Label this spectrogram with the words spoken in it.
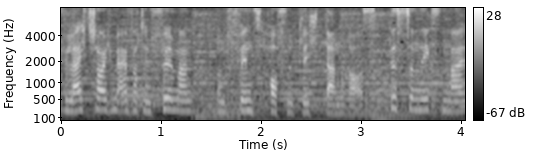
Vielleicht schaue ich mir einfach den Film an und find's hoffentlich dann raus. Bis zum nächsten Mal.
